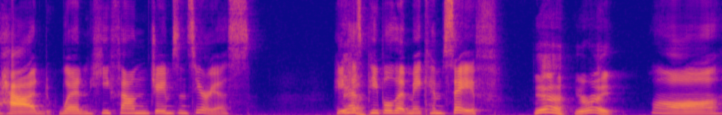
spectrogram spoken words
had when he found James and Sirius. He has people that make him safe. Yeah, you're right. Aww.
